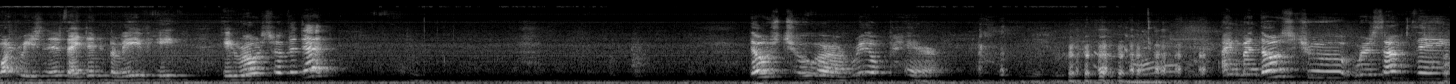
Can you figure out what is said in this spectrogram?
One reason is they didn't believe he, he rose from the dead. Those two are a real pair. I mean, but those two were something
